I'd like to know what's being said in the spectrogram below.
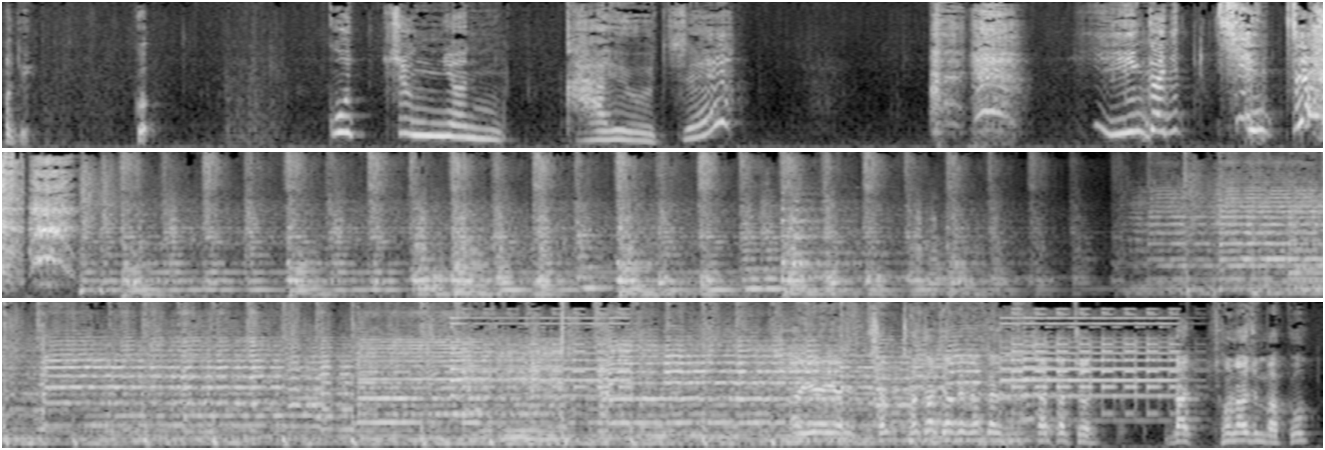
어디? 꽃 꽃중년 가요제? 이 인간이 진짜 잠, 잠깐, 잠깐, 잠깐, 잠깐, 저, 나 전화 좀 받고.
